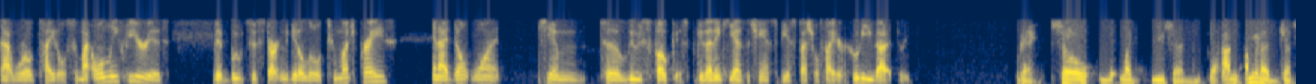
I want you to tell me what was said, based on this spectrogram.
that world title. So my only fear is that Boots is starting to get a little too much praise, and I don't want him to lose focus because I think he has the chance to be a special fighter. Who do you got at three? Okay, so like you said, I'm I'm gonna just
